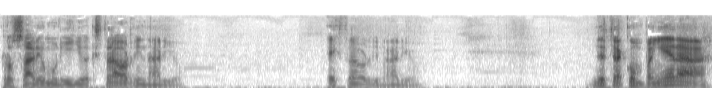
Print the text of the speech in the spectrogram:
Rosario Murillo, extraordinario extraordinario. Nuestra compañera,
